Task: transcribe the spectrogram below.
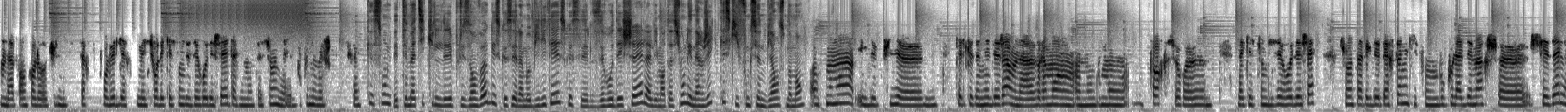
On n'a pas encore le recul nécessaire pour le dire. Mais sur les questions de zéro déchet, d'alimentation, il y a beaucoup de nouvelles choses qui se créent. Quelles sont les thématiques les plus en vogue? Est-ce que c'est la mobilité? Est-ce que c'est le zéro déchet, l'alimentation, l'énergie? Qu'est-ce qui fonctionne bien en ce moment? En ce moment, et depuis euh, quelques années déjà, on a vraiment un, engouement fort sur la question du zéro déchet. Avec des personnes qui font beaucoup la démarche euh, chez elles,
